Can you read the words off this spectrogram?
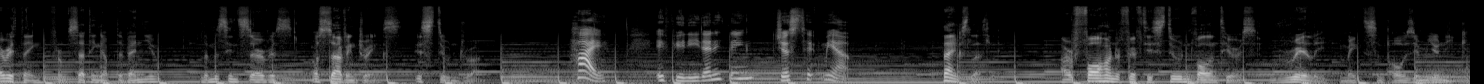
Everything from setting up the venue, limousine service, or serving drinks is student run. Hi, if you need anything, just hit me up. Thanks, Leslie. Our 450 student volunteers really make the symposium unique.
